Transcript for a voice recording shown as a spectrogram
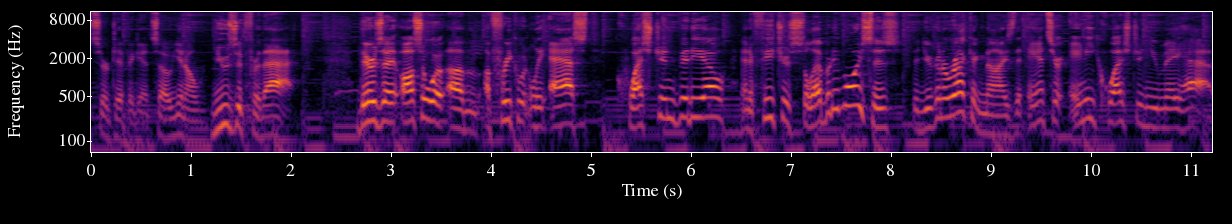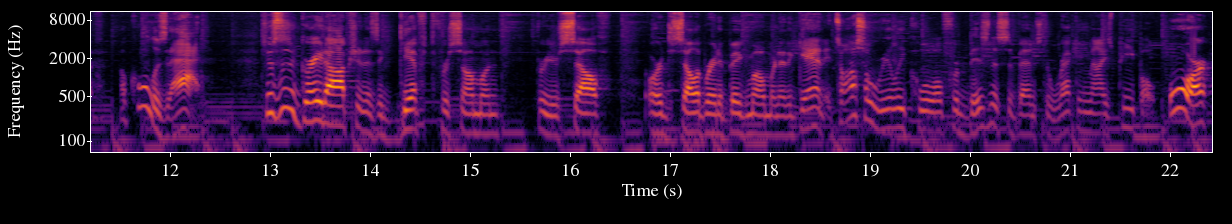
certificate. So, you know, use it for that. There's a, also a, um, a frequently asked question video, and it features celebrity voices that you're going to recognize that answer any question you may have. How cool is that? So, this is a great option as a gift for someone, for yourself or to celebrate a big moment. And again, it's also really cool for business events to recognize people or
